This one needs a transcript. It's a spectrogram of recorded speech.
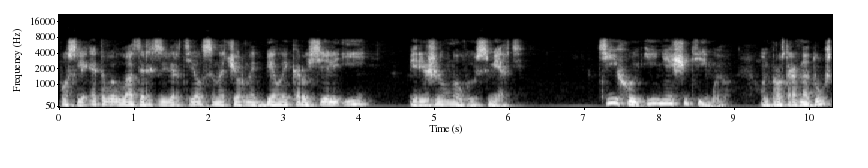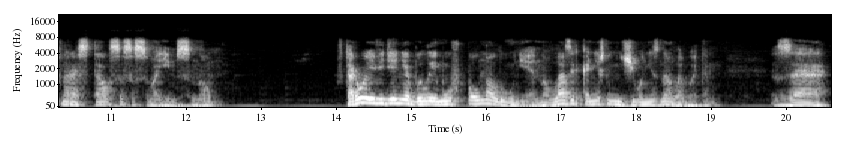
После этого Лазарь завертелся на черно-белой карусели и пережил новую смерть тихую и неощутимую. Он просто равнодушно расстался со своим сном. Второе видение было ему в полнолуние, но Лазарь, конечно, ничего не знал об этом. За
